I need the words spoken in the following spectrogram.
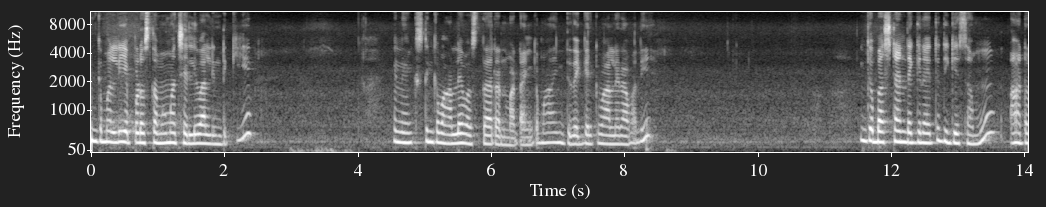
ఇంకా మళ్ళీ ఎప్పుడు వస్తామో మా చెల్లి వాళ్ళ ఇంటికి. నెక్స్ట్ ఇంకా వాళ్ళే వస్తారనమాట ఇంకా మా ఇంటి దగ్గరికి వాళ్ళే రావాలి. ఇంకా బస్ స్టాండ్ దగ్గర అయితే దిగేసాము. ఆటో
